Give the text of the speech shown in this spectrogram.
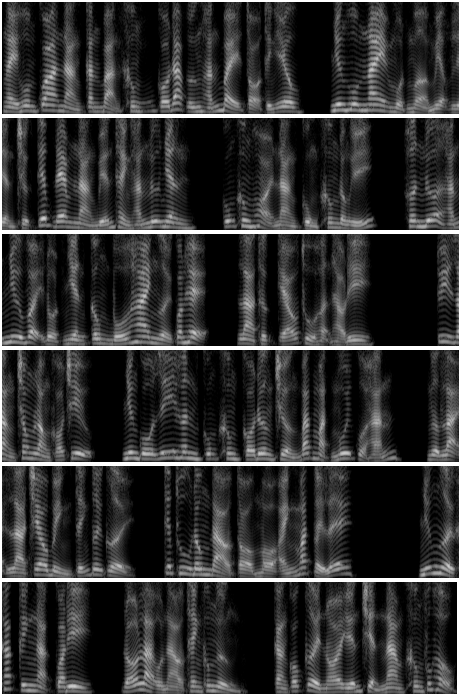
ngày hôm qua nàng căn bản không có đáp ứng hắn bày tỏ tình yêu, nhưng hôm nay một mở miệng liền trực tiếp đem nàng biến thành hắn nữ nhân, cũng không hỏi nàng cùng không đồng ý, hơn nữa hắn như vậy đột nhiên công bố hai người quan hệ, là thực kéo thù hận hào đi. Tuy rằng trong lòng khó chịu, nhưng cố dĩ hân cũng không có đương trường bác mặt mũi của hắn, ngược lại là treo bình tĩnh tươi cười, tiếp thu đông đảo tò mò ánh mắt tẩy lễ. Những người khác kinh ngạc qua đi, đó là ồn ào thanh không ngừng, càng có cười nói Yến Triển Nam không phúc hậu,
